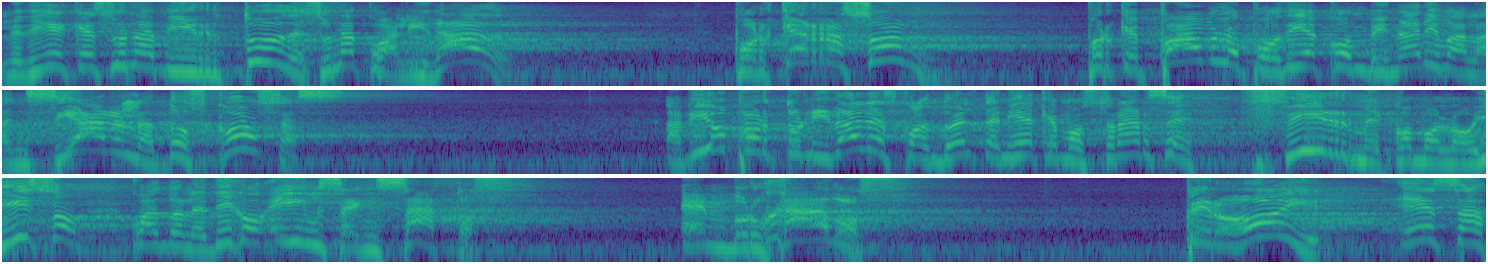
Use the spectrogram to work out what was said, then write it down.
Le dije que es una virtud, es una cualidad. ¿Por qué razón? Porque Pablo podía combinar y balancear las dos cosas. Había oportunidades cuando él tenía que mostrarse firme como lo hizo cuando le dijo insensatos, embrujados. Pero hoy esa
